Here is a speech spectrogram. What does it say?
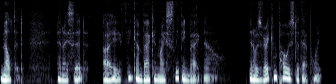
melted. And I said, I think I'm back in my sleeping bag now. And I was very composed at that point.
